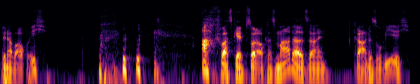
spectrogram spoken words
bin aber auch ich. Ach. Schwarz-Gelb soll auch das Madal sein. Gerade so wie ich.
